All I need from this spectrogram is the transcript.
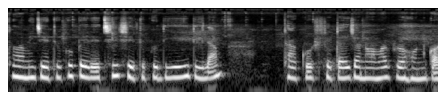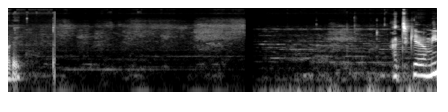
তো আমি যেটুকু পেরেছি সেটুকু দিয়েই দিলাম। ঠাকুর সেটাই যেন আমার গ্রহণ করে। আজকে আমি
